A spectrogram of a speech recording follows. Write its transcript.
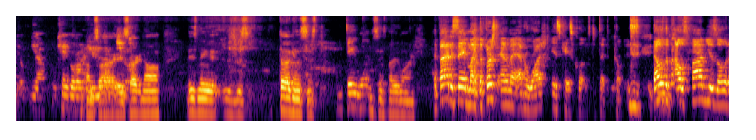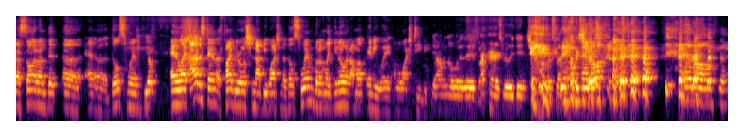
you know, yeah, we can't go wrong I'm Yu Yu sorry, Hakusho. it's hurting all. This nigga is just thugging since day one. since day one. If I had to say, like the first anime I ever watched is Case Closed, Detective Conan. that was the I was five years old. I saw it on the uh, at uh, Adult Swim, Yep. and like I understand a five year old should not be watching Adult Swim, but I'm like, you know what? I'm up anyway. I'm gonna watch TV. Yeah, I don't know what it is. Our parents really didn't check on us At all. At all. fam.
